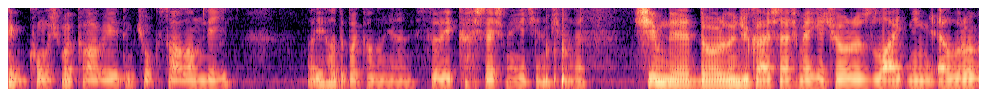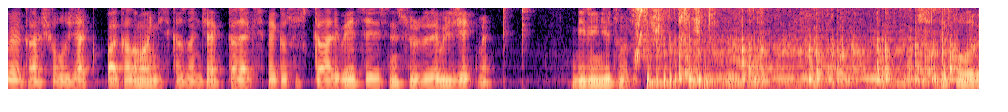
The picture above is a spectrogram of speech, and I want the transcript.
konuşma kabiliyetim çok sağlam değil. Ay hadi bakalım yani. Sıradaki karşılaşmaya geçelim şimdi. Şimdi dördüncü karşılaşmaya geçiyoruz. Lightning El Rogo'ya karşı olacak. Bakalım hangisi kazanacak? Galaxy Pegasus galibiyet serisini sürdürebilecek mi? Birinci tur. De sola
